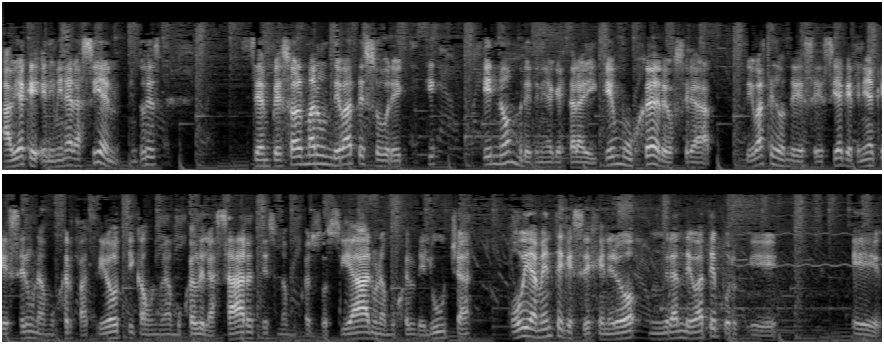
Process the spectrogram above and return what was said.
había que eliminar a 100. Entonces se empezó a armar un debate sobre qué, qué nombre tenía que estar ahí, qué mujer, o sea, debates donde se decía que tenía que ser una mujer patriótica, una mujer de las artes, una mujer social, una mujer de lucha. Obviamente que se generó un gran debate porque eh,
